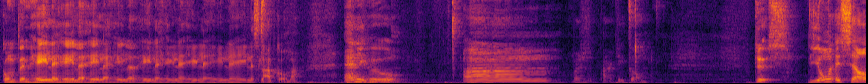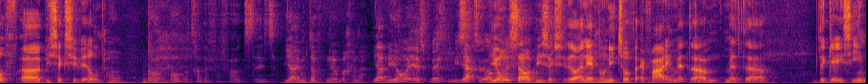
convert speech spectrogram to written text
Komt een hele, hele, hele, hele, hele, hele, hele, hele, hele slaapcoma. Anywho, um, waar is het artikel? Dus, die jongen is zelf eh, biseksueel. Oh, oh, oh, het gaat even fout steeds. Ja, je moet even opnieuw beginnen. Ja, die jongen is best Ja, biseksueel. die jongen is zelf biseksueel en heeft nog niet zoveel ervaring met, ehm, met eh, de gay scene.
